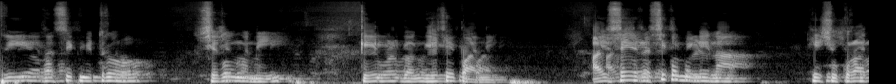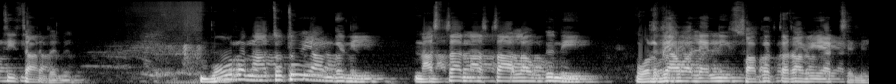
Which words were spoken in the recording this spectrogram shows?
प्रिय रसिक मित्र शिरोमणी केवळ गंगेचे पाणी. ऐसे रसिक मिळेना ही शुक्राची चांदणी. मोर नाचतो या अंगणी नाचता नाचता आला उडणी वर्ध्यावाल्यांनी स्वागत करावे या क्षणी.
